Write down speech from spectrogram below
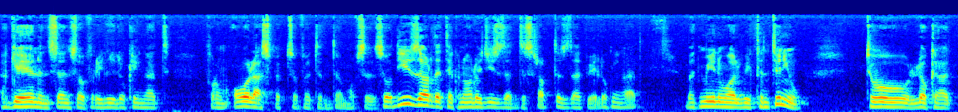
Again, in sense of really looking at from all aspects of it in terms of sales. So these are the technologies that disruptors that we're looking at. But meanwhile, we continue to look at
